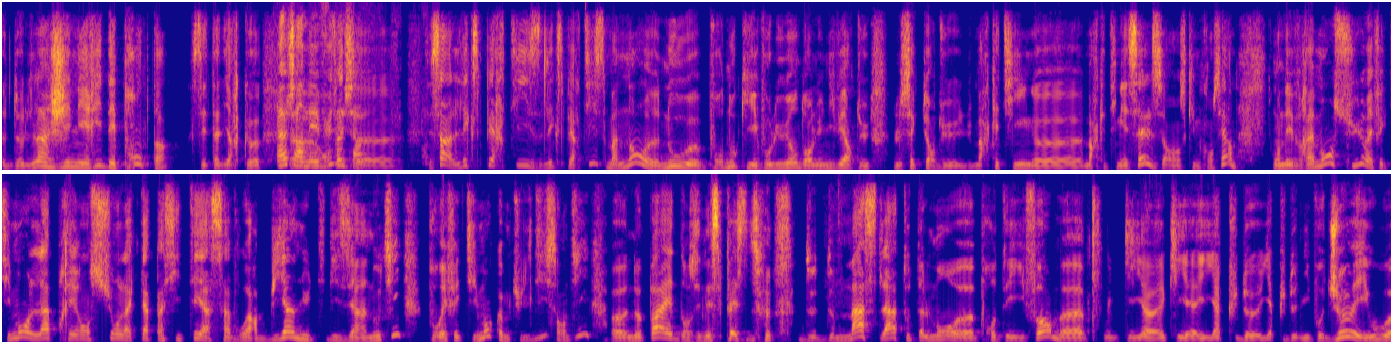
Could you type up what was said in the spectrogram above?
de l'ingénierie des prompts. Hein. C'est-à-dire que ah, j'en ai euh, vu déjà. Euh, c'est ça, l'expertise, l'expertise. Maintenant, euh, nous, pour nous qui évoluons dans l'univers du le secteur du, marketing, marketing et sales, en ce qui me concerne, on est vraiment sur effectivement l'appréhension, la capacité à savoir bien utiliser un outil pour effectivement, comme tu le dis, Sandy, ne pas être dans une espèce de, de, de masse là totalement protéiforme qui, qui, il y a plus de, il y a plus de niveau de jeu et où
